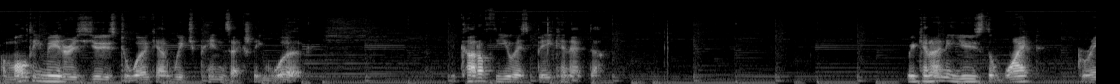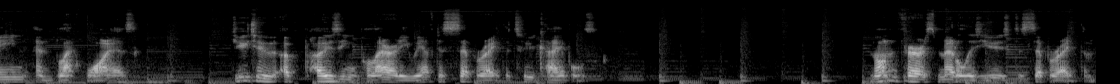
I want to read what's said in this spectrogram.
A multimeter is used to work out which pins actually work. We cut off the USB connector. We can only use the white, green and black wires. Due to opposing polarity we have to separate the two cables. Non-ferrous metal is used to separate them.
